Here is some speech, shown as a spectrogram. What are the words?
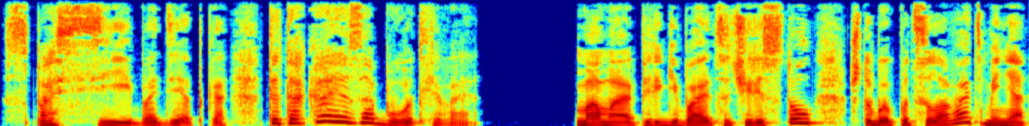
«Спасибо, детка, ты такая заботливая». Мама перегибается через стол, чтобы поцеловать меня,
